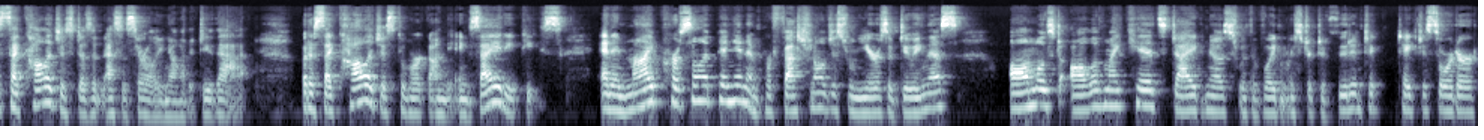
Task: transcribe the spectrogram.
A psychologist doesn't necessarily know how to do that, but a psychologist can work on the anxiety piece. And in my personal opinion and professional, just from years of doing this, almost all of my kids diagnosed with avoidant restrictive food intake disorder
